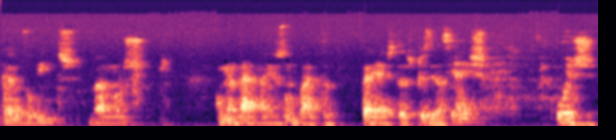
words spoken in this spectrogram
caros ouvintes. Vamos comentar mais um debate para estas presidenciais. Hoje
